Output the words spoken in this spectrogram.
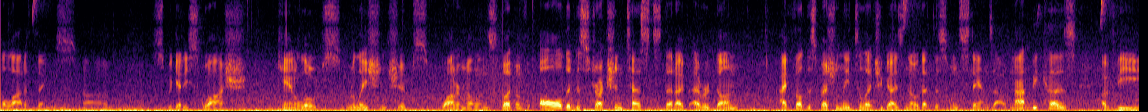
a lot of things. Uh, spaghetti squash, cantaloupes, relationships, watermelons. But of all the destruction tests that I've ever done, I felt the special need to let you guys know that this one stands out. Not because of the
